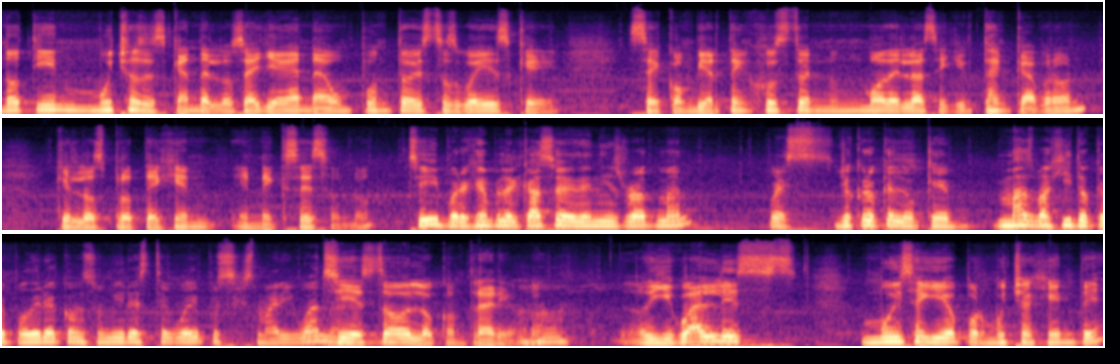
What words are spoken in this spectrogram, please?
no tienen muchos escándalos. O sea, llegan a un punto estos güeyes que se convierten justo en un modelo a seguir tan cabrón que los protegen en exceso, ¿no? Sí, por ejemplo, el caso de Dennis Rodman, pues yo creo que lo que más bajito que podría consumir este güey, pues es marihuana. Sí, es todo lo contrario, ¿no? Igual es muy seguido por mucha gente,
